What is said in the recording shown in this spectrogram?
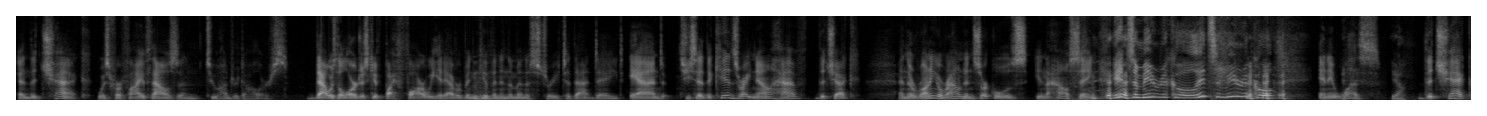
and the check was for five thousand two hundred dollars." That was the largest gift by far we had ever been mm-hmm. given in the ministry to that date. And she said, The kids right now have the check and they're running around in circles in the house saying, It's a miracle, it's a miracle. and it was. Yeah. The check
